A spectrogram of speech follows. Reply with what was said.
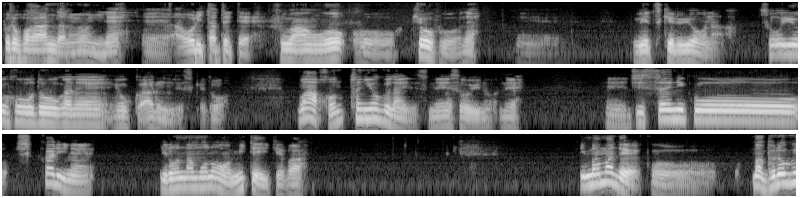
プロパガンダのようにね、えー、煽り立てて不安を、恐怖をね、えー、植え付けるような、そういう報道がね、よくあるんですけど、まあ本当に良くないですね、そういうのはね。えー、実際にこう、しっかりね、いろんなものを見ていけば、今までこう、まあブログ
